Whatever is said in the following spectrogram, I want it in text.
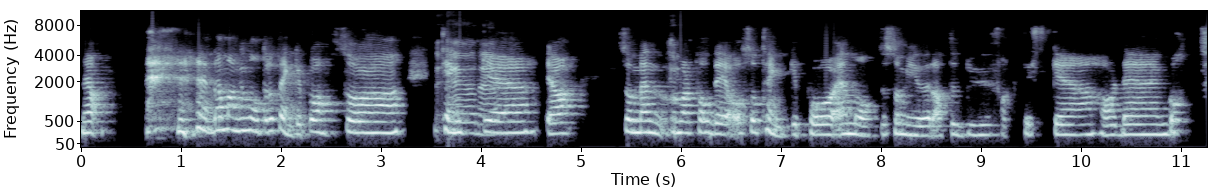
ja. det er mange måter å tenke på, så tenk Ja. Så, men i hvert fall det å tenke på en måte som gjør at du faktisk har det godt,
